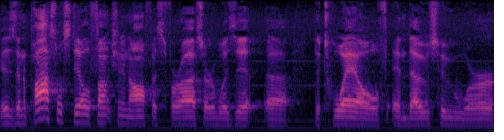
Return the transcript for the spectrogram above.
is an apostle still a functioning office for us, or was it uh, the 12 and those who were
